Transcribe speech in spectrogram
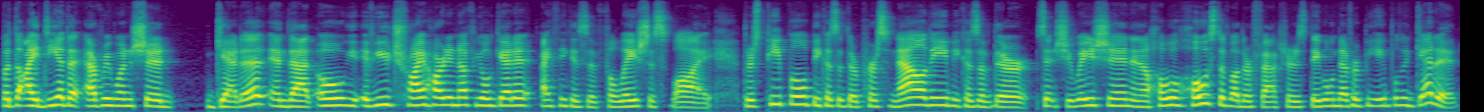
But the idea that everyone should get it and that oh if you try hard enough you'll get it i think is a fallacious lie there's people because of their personality because of their situation and a whole host of other factors they will never be able to get it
